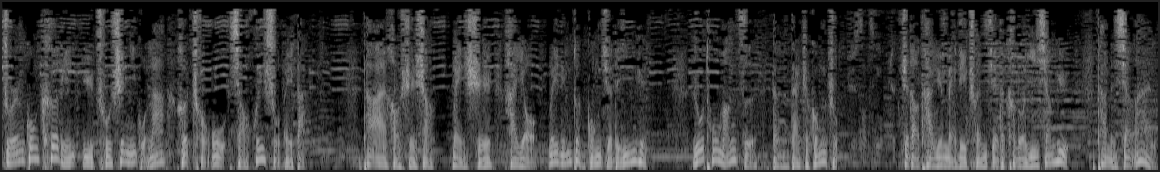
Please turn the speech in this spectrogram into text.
主人公科林与厨师尼古拉和宠物小灰鼠为伴，他爱好时尚、美食，还有威灵顿公爵的音乐，如同王子等待着公主。直到他与美丽纯洁的克洛伊相遇，他们相爱了。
